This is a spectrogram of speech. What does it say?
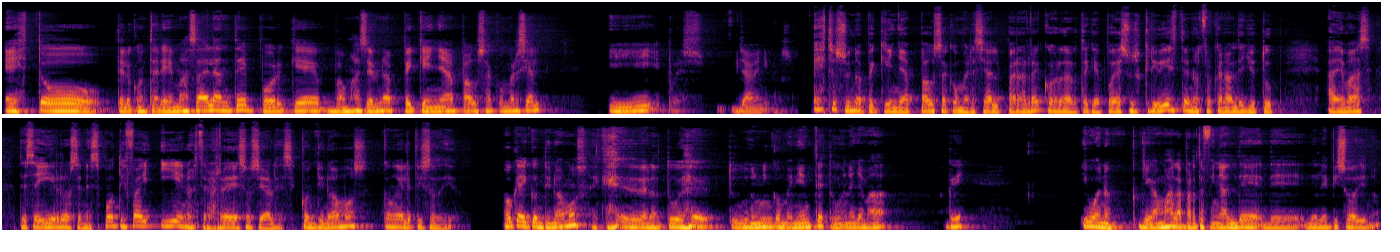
esto te lo contaré más adelante porque vamos a hacer una pequeña pausa comercial y pues ya venimos. Esto es una pequeña pausa comercial para recordarte que puedes suscribirte a nuestro canal de YouTube, además de seguirnos en Spotify y en nuestras redes sociales. Continuamos con el episodio. Ok, continuamos. Es que de verdad tuve, tuve un inconveniente, tuve una llamada. Ok. Y bueno, llegamos a la parte final del episodio, ¿no?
